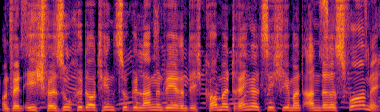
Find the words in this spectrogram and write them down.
Und wenn ich versuche, dorthin zu gelangen, während ich komme, drängelt sich jemand anderes vor mich.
